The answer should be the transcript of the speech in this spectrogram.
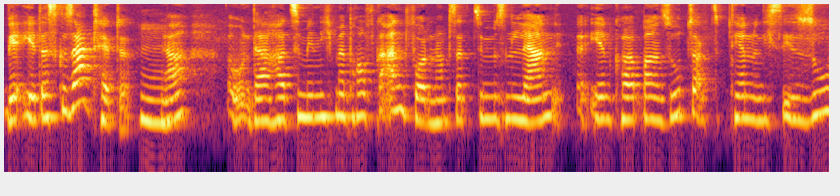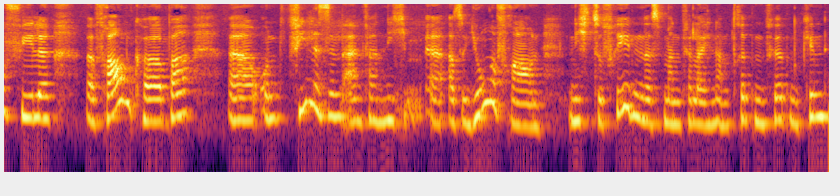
wer ihr das gesagt hätte. Hm. Ja? Und da hat sie mir nicht mehr drauf geantwortet und habe gesagt, sie müssen lernen, ihren Körper so zu akzeptieren. Und ich sehe so viele äh, Frauenkörper äh, und viele sind einfach nicht, äh, also junge Frauen, nicht zufrieden, dass man vielleicht nach dem dritten, vierten Kind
